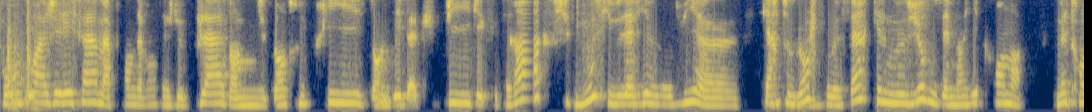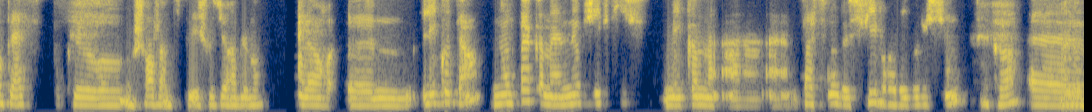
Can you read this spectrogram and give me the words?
pour encourager les femmes à prendre davantage de place dans le milieu de l'entreprise, dans le débat public, etc. Vous, si vous aviez aujourd'hui euh, carte blanche pour le faire, quelles mesures vous aimeriez prendre, mettre en place pour qu'on change un petit peu les choses durablement? Alors, euh, les quotas, non pas comme un objectif, mais comme une façon de suivre l'évolution. D'accord. Euh,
